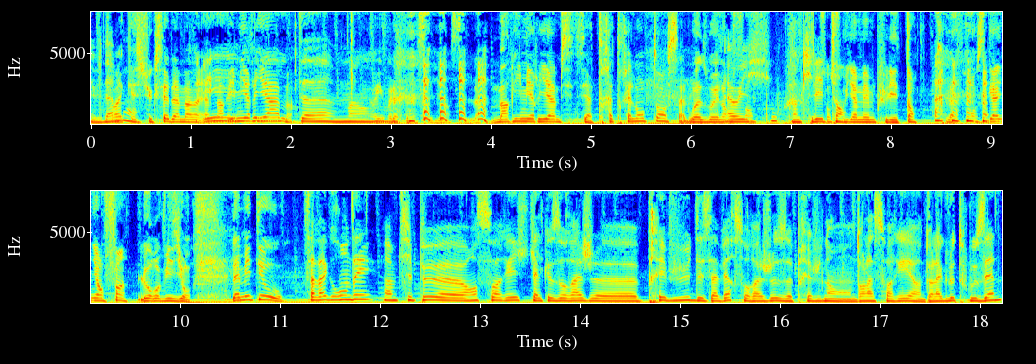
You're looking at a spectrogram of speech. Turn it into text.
évidemment. C'est vrai qu'elle succède à, Marie-Myriam. Évidemment. Oui, voilà, c'est bien celle-là. Marie-Myriam, c'était il y a très très longtemps, ça, l'oiseau et l'enfant. Ah oui, donc il est on temps. On souvient même plus les temps. La France gagne enfin l'Eurovision. La météo. Ça va gronder un petit peu euh, en soirée. Quelques orages euh, prévus, des averses orageuses prévues dans, dans la soirée euh, dans la toulousaine.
